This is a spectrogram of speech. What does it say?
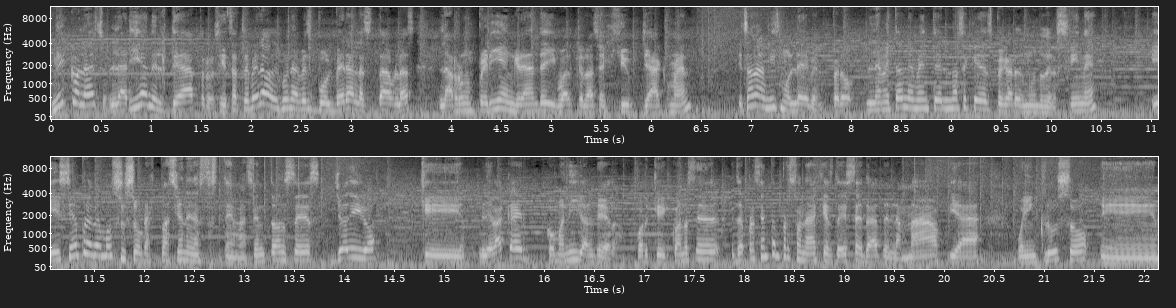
Nicolas la haría en el teatro. Si se atreviera alguna vez volver a las tablas, la rompería en grande, igual que lo hace Hugh Jackman. Están al mismo level, pero lamentablemente él no se quiere despegar del mundo del cine. Y siempre vemos su sobreactuación en estos temas. Entonces, yo digo que le va a caer como anillo al dedo. Porque cuando se representan personajes de esa edad de la mafia o incluso eh,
